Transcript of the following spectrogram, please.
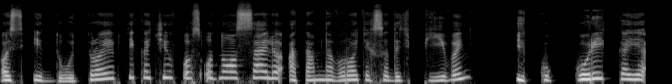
Ось ідуть троє втікачів повз одного селю, а там на воротях сидить півень і кукурікає,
